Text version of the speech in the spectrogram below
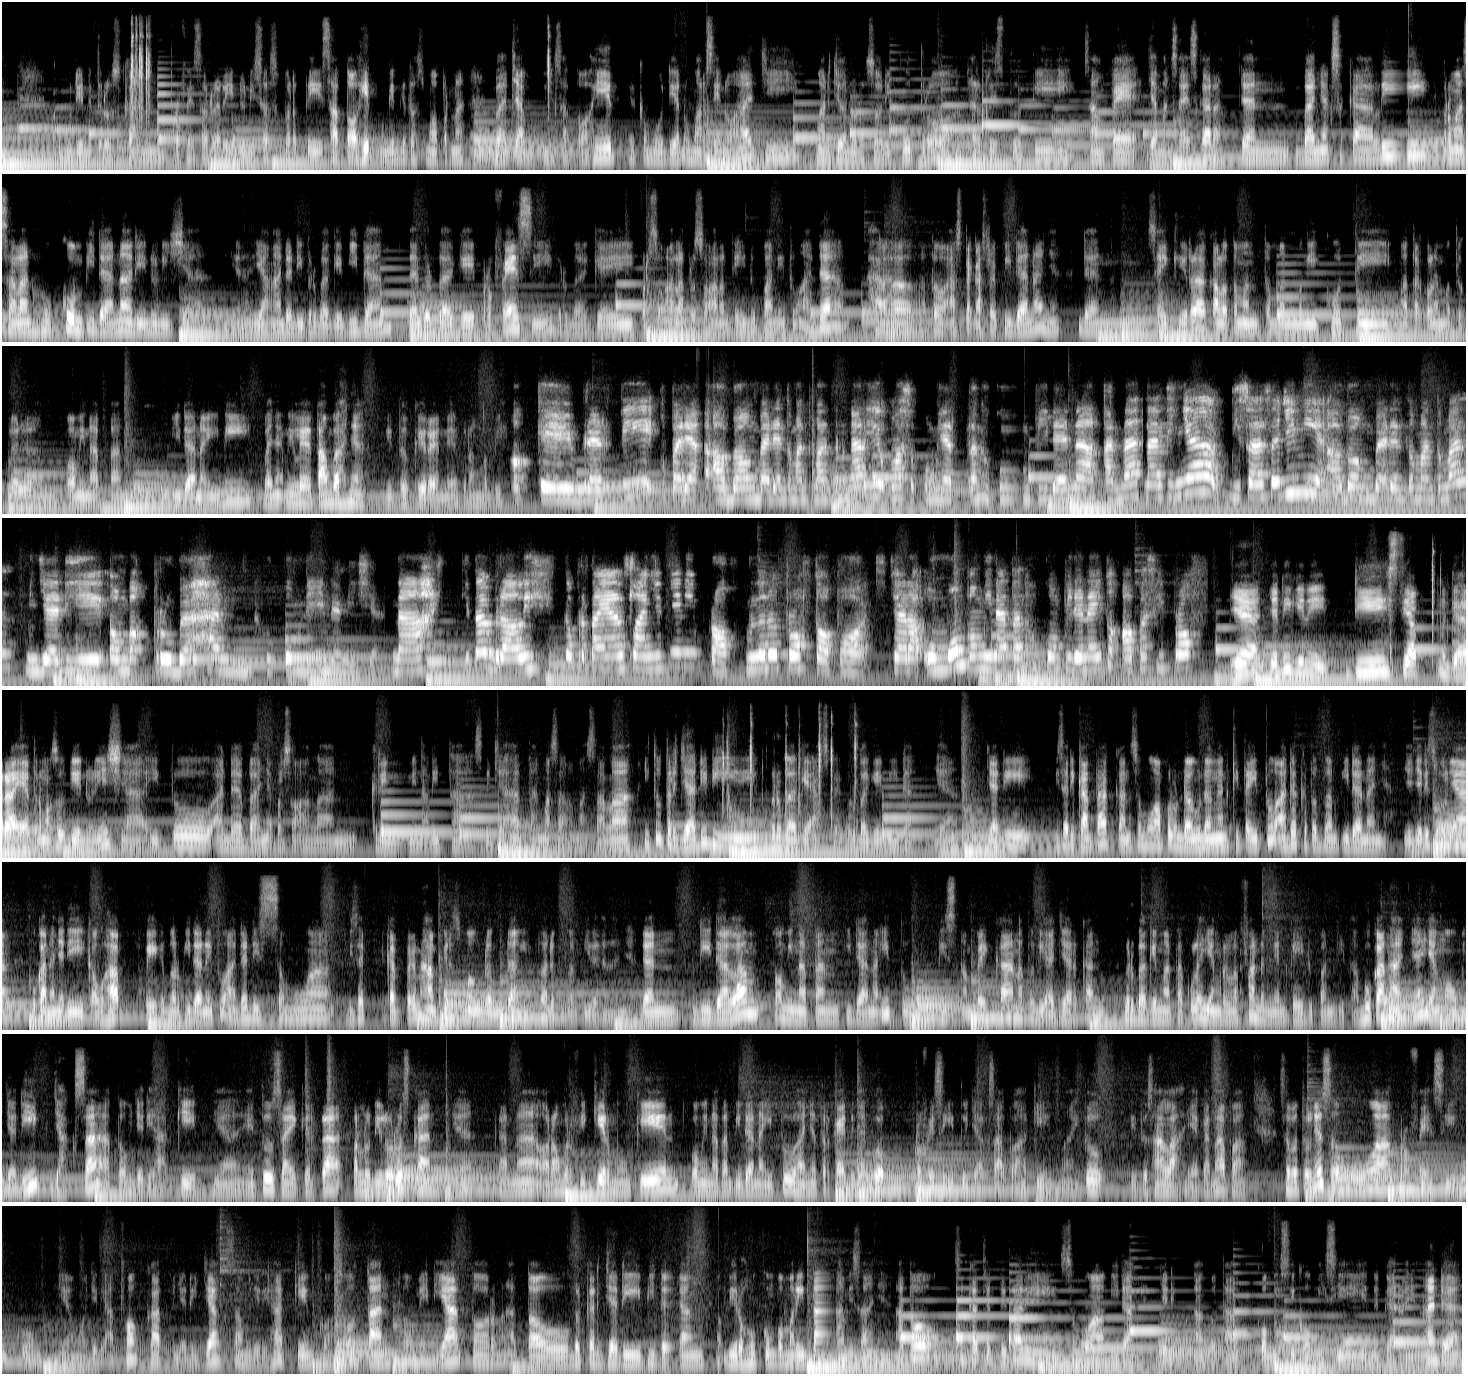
kemudian diteruskan profesor dari Indonesia seperti Satohid mungkin kita semua pernah baca bukunya Satohid kemudian Umar Seno Aji Marjono Roksodi Putro Harkristuti sampai zaman saya sekarang. Dan banyak sekali permasalahan hukum pidana di Indonesia ya, yang ada di berbagai bidang dan berbagai profesi berbagai persoalan-persoalan kehidupan itu ada hal-hal atau aspek-aspek pidananya. Dan saya kira kalau teman-teman mengikuti mata kuliah-mata kuliah dalam peminatan hukum pidana ini banyak nilai tambahnya itu Kiren ya kurang lebih. Oke, berarti kepada Abang, Mbak, dan teman-teman pendengar yuk masuk peminatan hukum pidana karena nantinya bisa saja nih Abang, Mbak, dan teman-teman menjadi tombak perubahan hukum hukum di Indonesia. Nah, kita beralih ke pertanyaan selanjutnya nih, Prof. Menurut Prof Topo, secara umum peminatan hukum pidana itu apa sih, Prof? Ya, jadi gini, di setiap negara ya, termasuk di Indonesia, itu ada banyak persoalan kriminalitas, kejahatan, masalah-masalah itu terjadi di berbagai aspek, berbagai bidang ya. Jadi bisa dikatakan semua perundang-undangan kita itu ada ketentuan pidananya. Ya, jadi sebenarnya bukan hanya di KUHP, ketentuan pidana itu ada di semua bisa dikatakan hampir semua undang-undang itu ada ketentuan pidananya. Dan di dalam peminatan pidana itu disampaikan atau diajarkan berbagai mata kuliah yang relevan dengan kehidupan kita. Bukan hanya yang mau menjadi jaksa atau menjadi hakim ya. Itu saya kira perlu diluruskan ya. Karena orang berpikir mungkin peminatan pidana itu hanya terkait dengan dua profesi itu jaksa atau hakim. Nah, itu itu salah ya. Karena apa? Sebetulnya semua profesi hukum ya mau jadi advokat menjadi jaksa menjadi hakim konsultan atau mediator atau bekerja di bidang biro hukum pemerintah misalnya atau singkat cerita di semua bidang jadi anggota komisi-komisi negara yang ada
